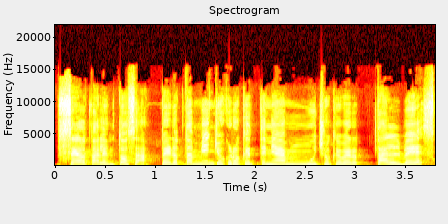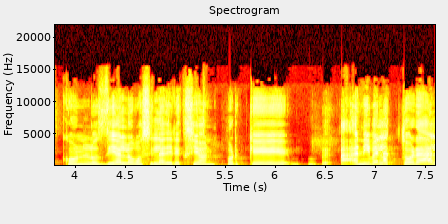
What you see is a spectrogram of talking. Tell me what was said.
cero talentosa. Pero también yo creo que tenía mucho que ver tal vez con los diálogos y la dirección, porque a nivel actoral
